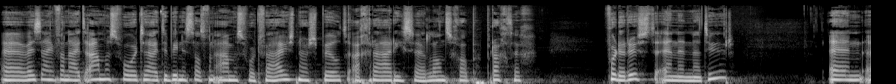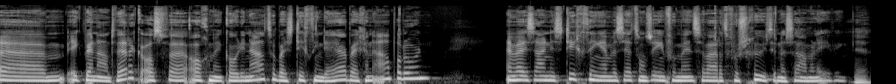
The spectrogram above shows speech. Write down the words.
Uh, wij zijn vanuit Amersfoort, uit de binnenstad van Amersfoort, verhuisd naar Spult. Agrarische landschap, prachtig. Voor de rust en de natuur. En uh, ik ben aan het werk als uh, algemeen coördinator bij Stichting De Herberg in Apeldoorn. En wij zijn een stichting en we zetten ons in voor mensen waar het voor schuurt in de samenleving. Ja.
